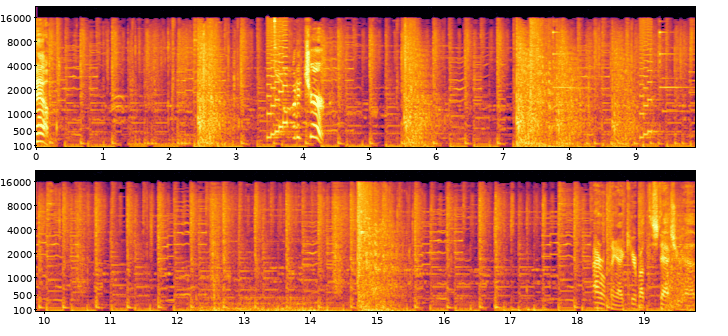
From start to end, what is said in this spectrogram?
him. What a jerk. I don't think I care about the statue head.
